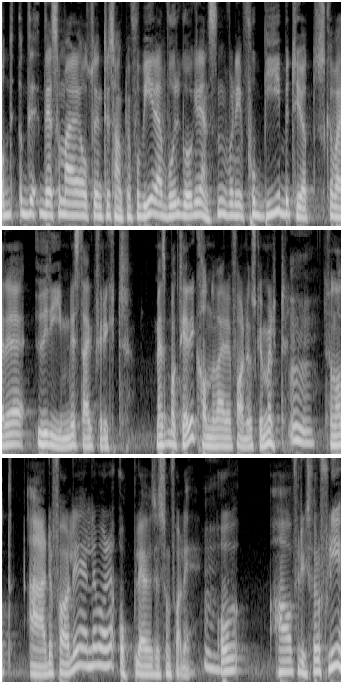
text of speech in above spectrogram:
Og det, det som er også interessant med fobier, er hvor går grensen? Fordi fobi betyr at det skal være urimelig sterk frykt. Mens bakterier kan jo være farlig og skummelt. Sånn at er det farlig, eller var det opplevelse som farlig? Å ha frykt for å fly,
